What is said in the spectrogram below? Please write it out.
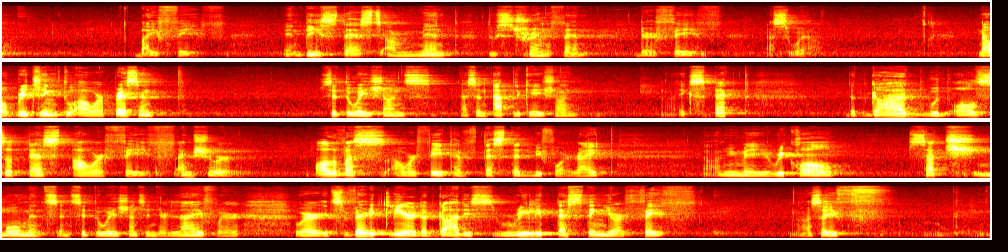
By faith. And these tests are meant to strengthen their faith as well. Now, bridging to our present situations as an application, expect that God would also test our faith. I'm sure all of us, our faith have tested before, right? Uh, you may recall such moments and situations in your life where, where it's very clear that God is really testing your faith. Uh, so if,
